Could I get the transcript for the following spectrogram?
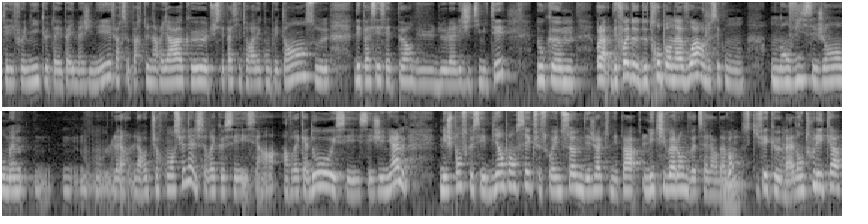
téléphonique que tu n'avais pas imaginé, faire ce partenariat que tu sais pas si tu auras les compétences, ou dépasser cette peur du, de la légitimité. Donc voilà, des fois de trop en avoir, je sais qu'on on envie ces gens, ou même la, la rupture conventionnelle. C'est vrai que c'est un, un vrai cadeau et c'est génial, mais je pense que c'est bien pensé que ce soit une somme déjà qui n'est pas l'équivalent de votre salaire d'avant, Mhm. ce qui fait que bah, dans tous les cas,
